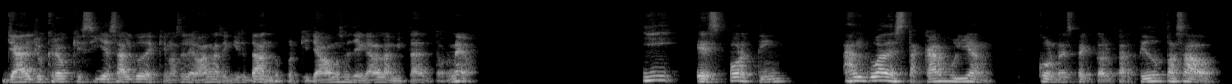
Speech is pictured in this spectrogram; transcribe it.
ya yo creo que sí es algo de que no se le van a seguir dando porque ya vamos a llegar a la mitad del torneo. Y Sporting, algo a destacar, Julián, con respecto al partido pasado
